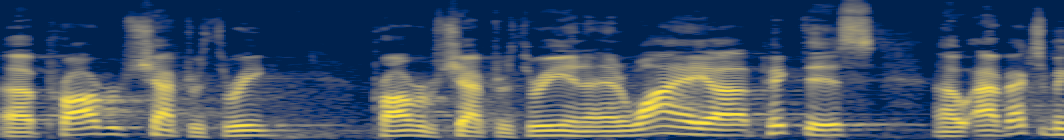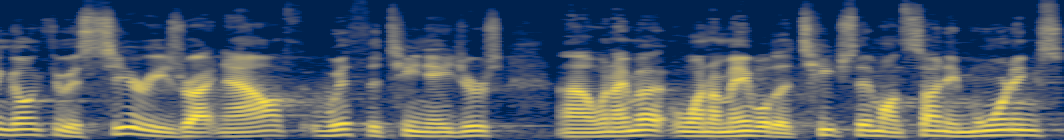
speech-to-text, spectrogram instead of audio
uh, Proverbs chapter three, Proverbs chapter three, and, and why I uh, picked this. Uh, I've actually been going through a series right now with the teenagers uh, when, I'm, when I'm able to teach them on Sunday mornings,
